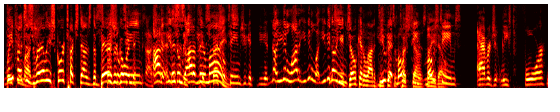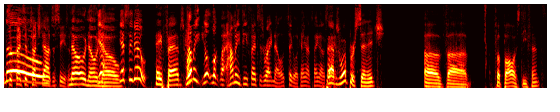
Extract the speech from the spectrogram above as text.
Way too Defenses much. rarely score touchdowns. The Bears Special are going. Teams, uh, out you this so is many- out of you their get special. Teams, you get you get no, you get a lot of you get a lot. You get No, you teams, don't get a lot of you get most touchdowns. Teams, No, most teams average at least four No. defensive touchdowns a season. No, no, Yeah. no. Yes, they do. hey, Fabs, How what, many? You look, how many defenses right now? Let's take a look. Hang on, hang on a second. Fabs, what percentage of uh, football is defense?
